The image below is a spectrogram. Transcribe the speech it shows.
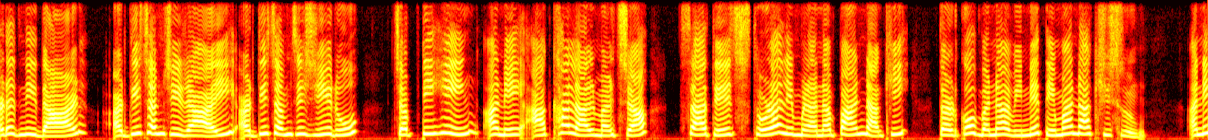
અડદની દાળ, અડધી ચમચી રાઈ, અડધી ચમચી જીરું, ચપટી હિંગ અને આખા લાલ મરચાં સાથે જ થોડા લીમડાના પાન નાખી તડકો બનાવીને તેમાં નાખીશું. અને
